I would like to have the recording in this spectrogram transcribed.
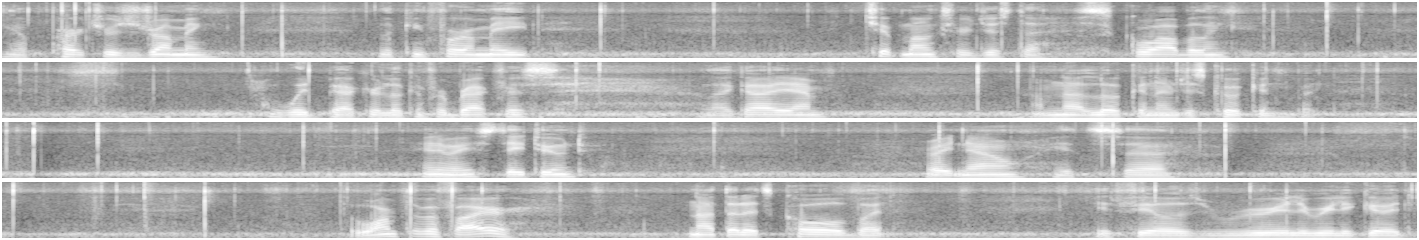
You got partridge drumming, looking for a mate. Chipmunks are just a squabbling. Woodpecker looking for breakfast, like I am. I'm not looking, I'm just cooking, but anyway, stay tuned. Right now, it's uh, the warmth of a fire. Not that it's cold, but it feels really, really good.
